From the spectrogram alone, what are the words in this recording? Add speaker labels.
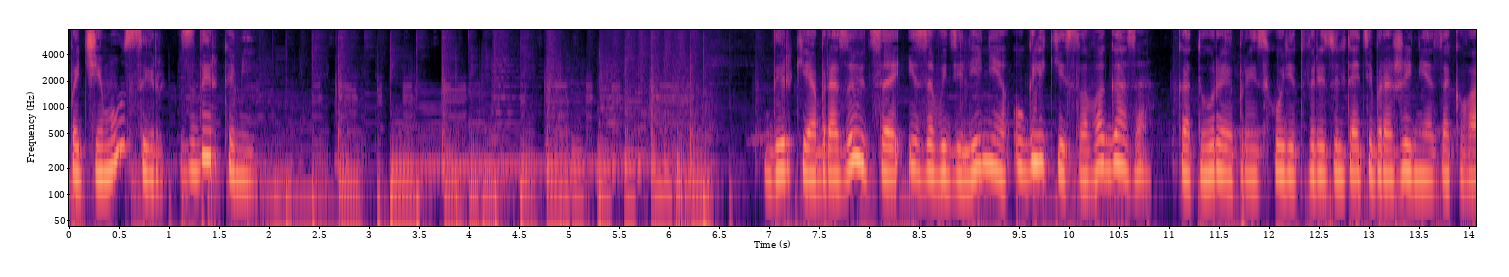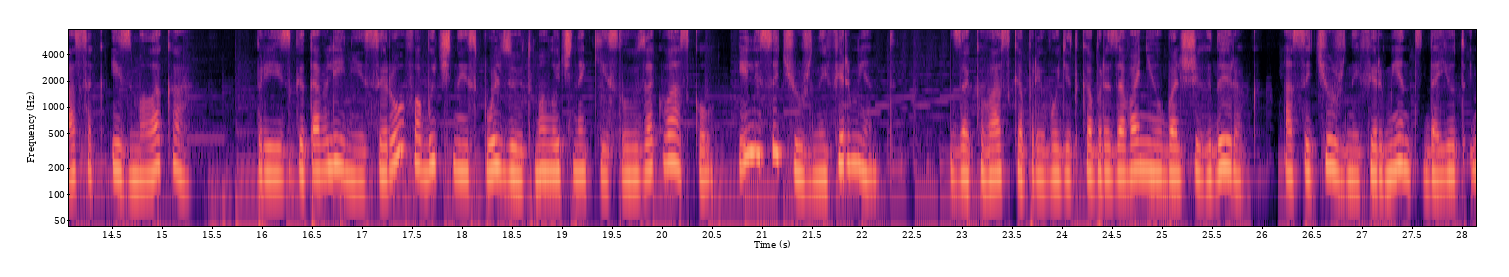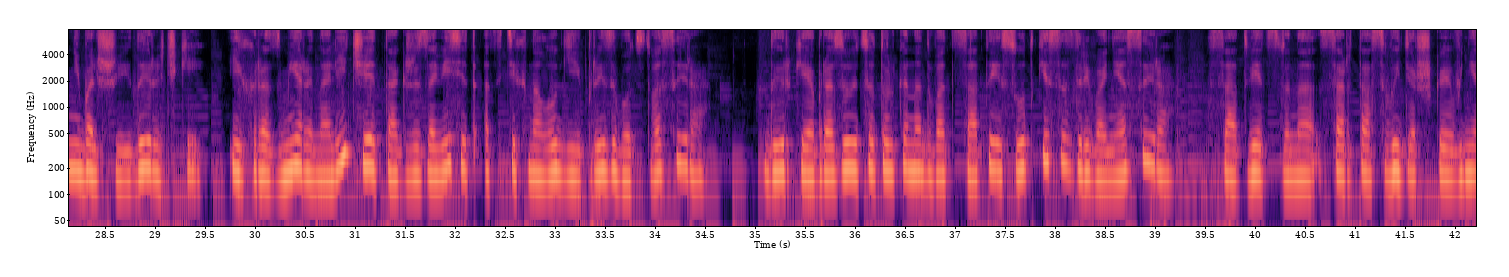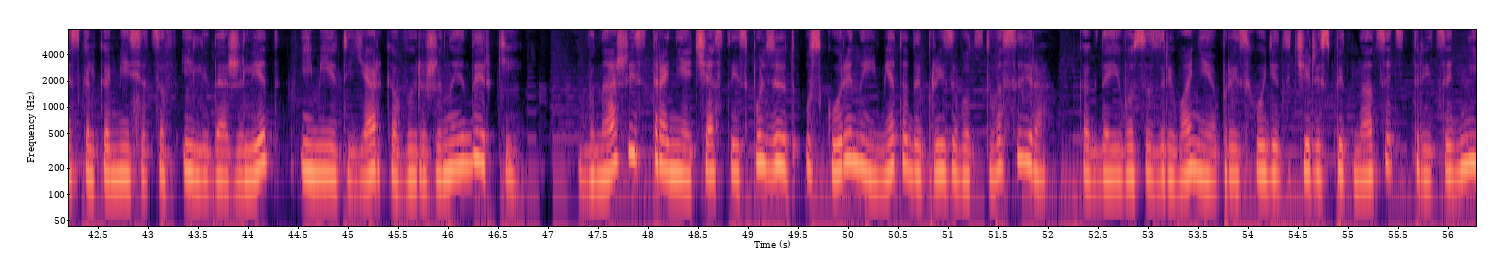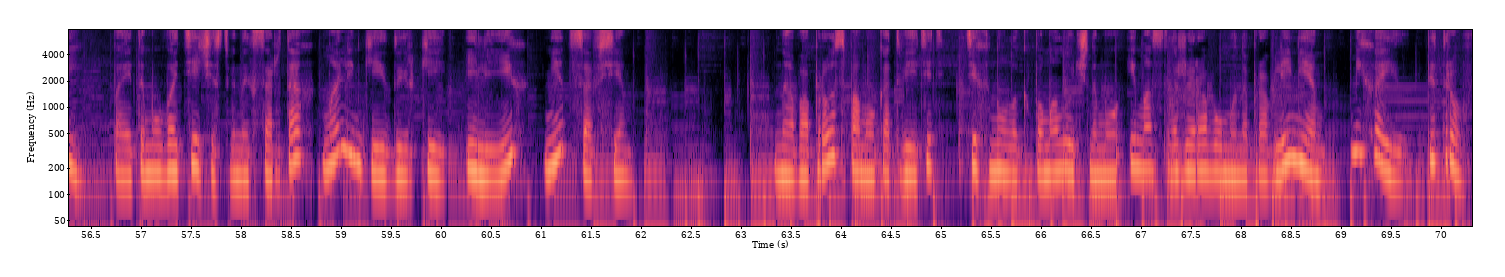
Speaker 1: Почему сыр с дырками? Дырки образуются из-за выделения углекислого газа, которое происходит в результате брожения заквасок из молока. При изготовлении сыров обычно используют молочно-кислую закваску или сычужный фермент. Закваска приводит к образованию больших дырок, а сычужный фермент дает небольшие дырочки. Их размер и наличие также зависит от технологии производства сыра. Дырки образуются только на 20-е сутки созревания сыра. Соответственно, сорта с выдержкой в несколько месяцев или даже лет имеют ярко выраженные дырки. В нашей стране часто используют ускоренные методы производства сыра, когда его созревание происходит через 15-30 дней. Поэтому в отечественных сортах маленькие дырки или их нет совсем. На вопрос помог ответить технолог по молочному и масложировому направлениям Михаил Петров.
